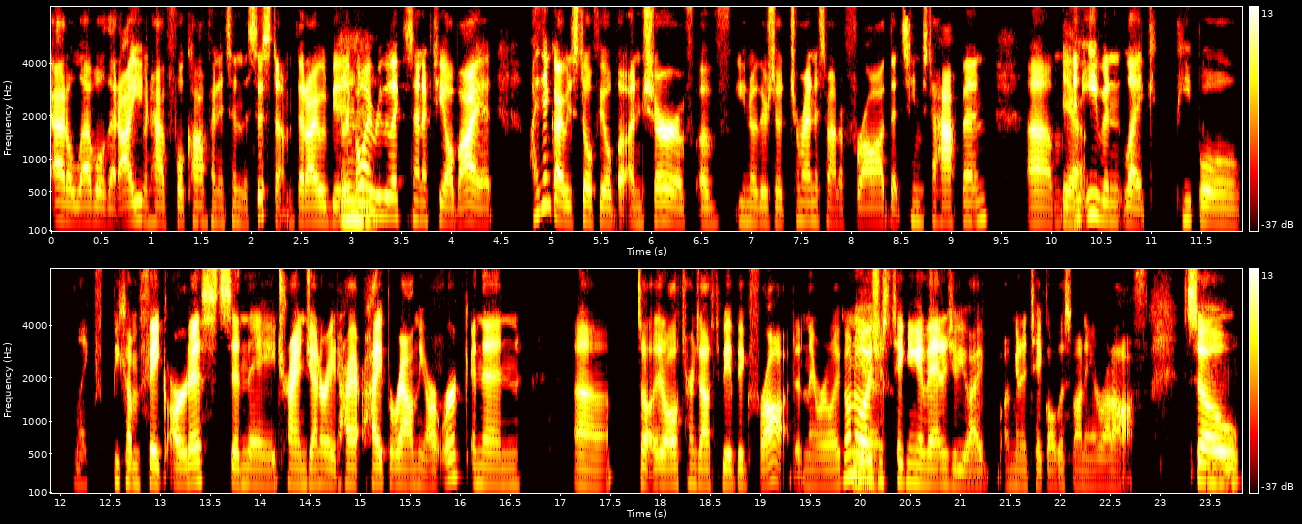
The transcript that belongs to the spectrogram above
at a level that i even have full confidence in the system that i would be like mm-hmm. oh i mm-hmm. really like this nft i'll buy it i think i would still feel but unsure of of you know there's a tremendous amount of fraud that seems to happen um yeah. and even like people like become fake artists and they try and generate hi- hype around the artwork and then uh, so it all turns out to be a big fraud and they were like oh no yeah. i was just taking advantage of you I, i'm going to take all this money and run off so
